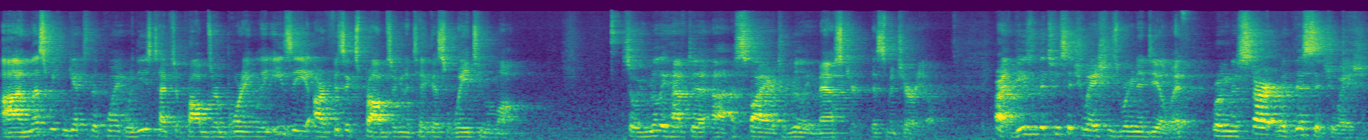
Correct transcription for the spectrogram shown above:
Uh, unless we can get to the point where these types of problems are boringly easy, our physics problems are going to take us way too long. So we really have to uh, aspire to really master this material. All right, these are the two situations we're going to deal with. We're going to start with this situation.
